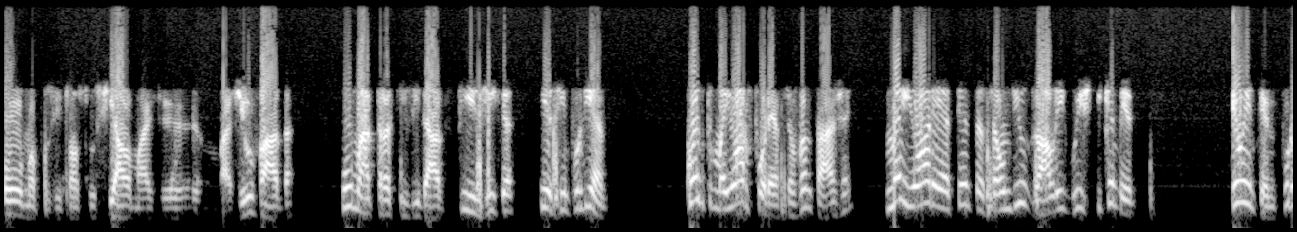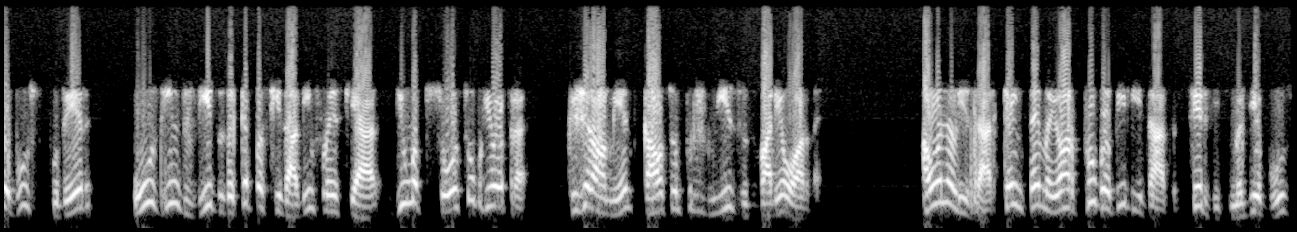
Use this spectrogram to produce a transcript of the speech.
ou uma posição social mais, eh, mais elevada, uma atratividade física e assim por diante. Quanto maior for essa vantagem, maior é a tentação de usá-la egoisticamente. Eu entendo por abuso de poder o uso indevido da capacidade de influenciar de uma pessoa sobre outra, que geralmente causam prejuízo de várias ordens. Ao analisar quem tem maior probabilidade de ser vítima de abuso,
